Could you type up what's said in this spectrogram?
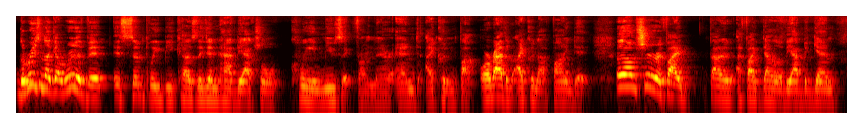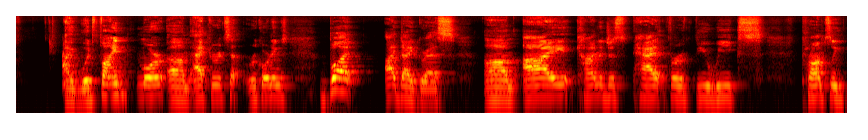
The reason I got rid of it is simply because they didn't have the actual Queen music from there, and I couldn't find, or rather, I could not find it. I'm sure if I found it, if I download the app again, I would find more um, accurate recordings, but I digress. Um, I kind of just had it for a few weeks, promptly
